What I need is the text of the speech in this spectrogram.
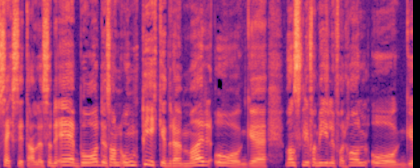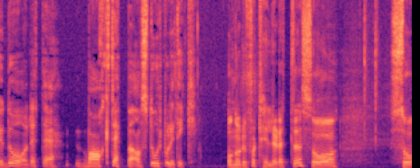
60-tallet. Så det er både sånn ungpikedrømmer og vanskelige familieforhold, og da dette bakteppet av storpolitikk. Og når du forteller dette, så, så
